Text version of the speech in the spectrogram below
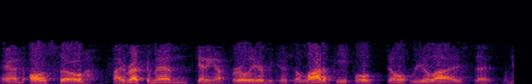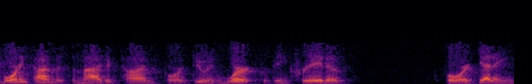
And also, I recommend getting up earlier because a lot of people don't realize that the morning time is the magic time for doing work, for being creative, for getting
